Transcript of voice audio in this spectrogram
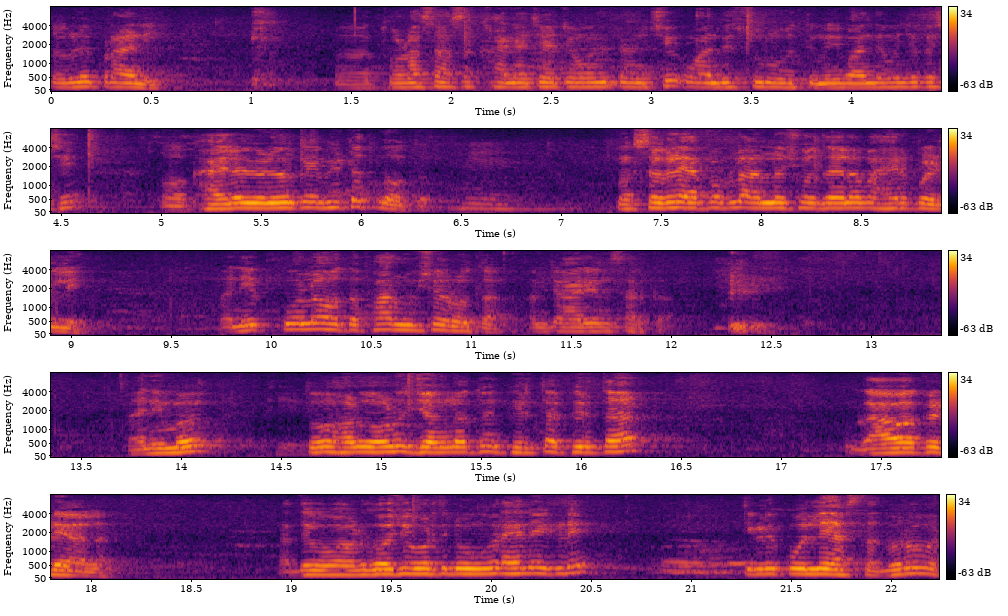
सगळे प्राणी थोडासा असं खाण्याच्या ह्याच्यामध्ये त्यांचे वांदे सुरू होते. म्हणजे वांदे म्हणजे कसे खायला वेळेवर काही भेटत नव्हतं. मग सगळे आपापलं अन्न शोधायला बाहेर पडले. आणि एक कोला होता फार हुशार होता आमच्या आर्यनसारखा. आणि मग तो हळूहळू जंगलातून फिरता फिरता गावाकडे आला. आता वडगावच्या वरती डोंगर आहे ना इकडे? तिकडे कोल्हे असतात बरोबर?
